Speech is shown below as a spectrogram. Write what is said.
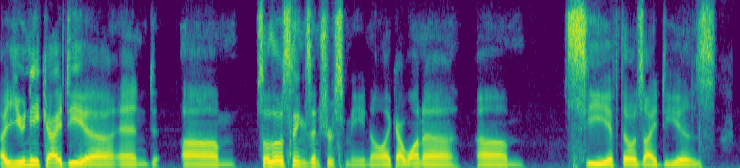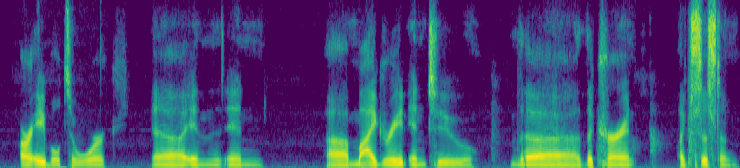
A unique idea and um, so those things interest me you know like i want to um, see if those ideas are able to work uh, in in uh, migrate into the the current like system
